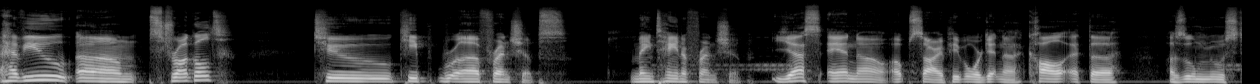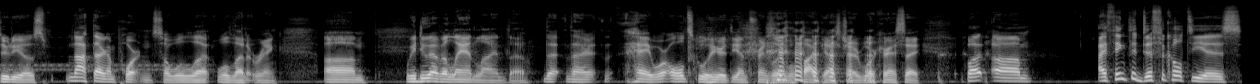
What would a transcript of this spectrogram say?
Have you um, struggled to keep uh, friendships, maintain a friendship? Yes and no. Oh, sorry, people. We're getting a call at the Azul Studios. Not that important, so we'll let we'll let it ring. Um, We do have a landline, though. the, the, hey, we're old school here at the Untranslatable Podcast, Jared. What can I say? But um, I think the difficulty is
